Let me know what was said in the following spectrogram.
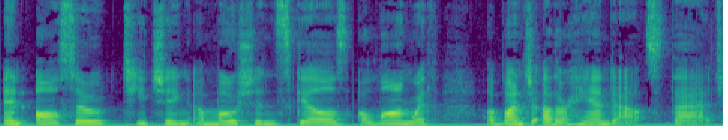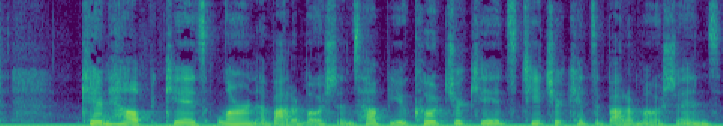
and also teaching emotion skills, along with a bunch of other handouts that can help kids learn about emotions, help you coach your kids, teach your kids about emotions,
